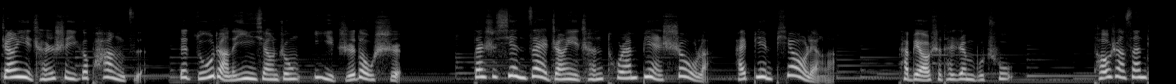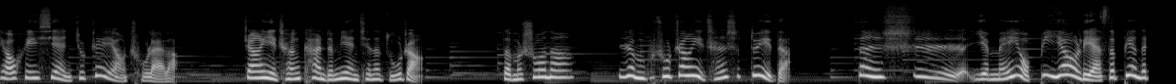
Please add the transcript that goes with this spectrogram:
张逸晨是一个胖子，在族长的印象中一直都是。但是现在张逸晨突然变瘦了，还变漂亮了，他表示他认不出，头上三条黑线就这样出来了。张逸晨看着面前的组长，怎么说呢？认不出张逸晨是对的，但是也没有必要脸色变得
